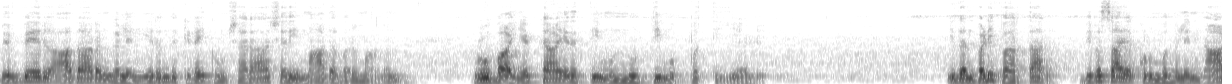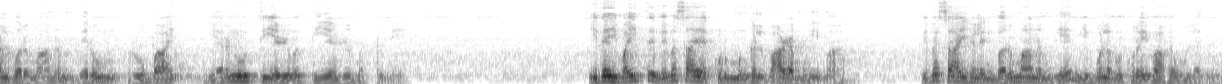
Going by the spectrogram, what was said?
வெவ்வேறு ஆதாரங்களில் இருந்து கிடைக்கும் சராசரி மாத வருமானம் ரூபாய் எட்டாயிரத்தி முன்னூற்றி முப்பத்தி ஏழு. இதன்படி பார்த்தால் விவசாய குடும்பங்களின் நாள் வருமானம் வெறும் ரூபாய் இருநூத்தி எழுபத்தி ஏழு மட்டுமே. இதை வைத்து விவசாய குடும்பங்கள் வாழ முடியுமா? விவசாயிகளின் வருமானம் ஏன் இவ்வளவு குறைவாக உள்ளது?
